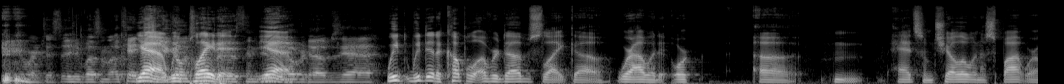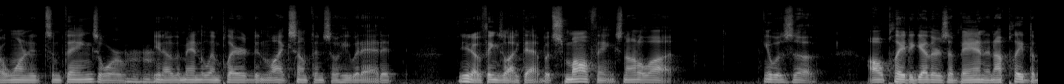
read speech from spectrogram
You weren't just it wasn't okay. Yeah, we go into the played it. Yeah. overdubs. Yeah, We we did a couple overdubs like uh, where I would or uh, add some cello in a spot where I wanted some things, or you know the mandolin player didn't like something, so he would add it. You know things like that, but small things, not a lot. It was uh, all played together as a band, and I played the.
